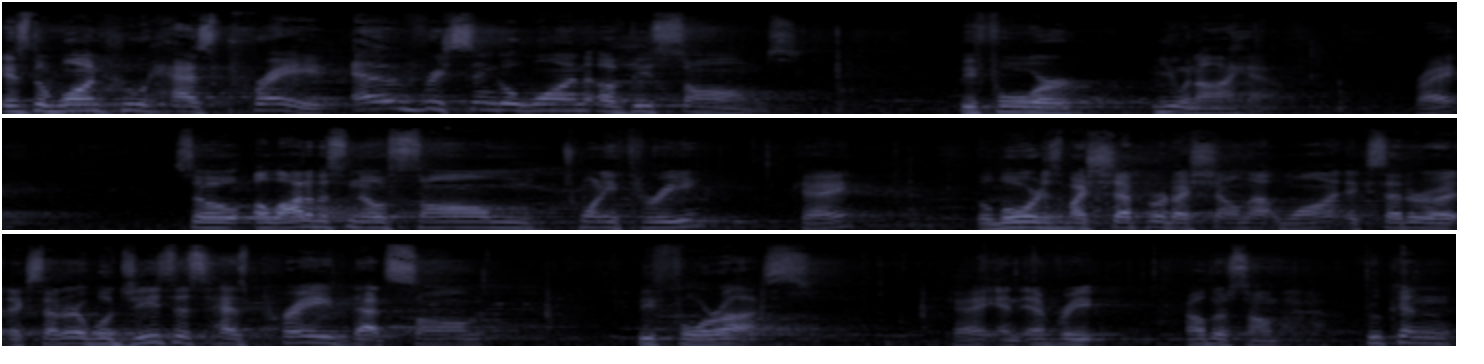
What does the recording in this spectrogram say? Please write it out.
is the one who has prayed every single one of these Psalms before you and I have, right? So, a lot of us know Psalm 23, okay? The Lord is my shepherd, I shall not want, etc., etc. Well, Jesus has prayed that psalm before us, okay? And every other psalm. Who can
